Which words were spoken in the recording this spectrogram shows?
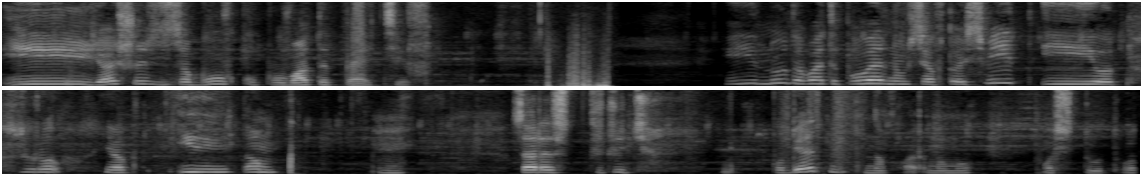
І я щось забув купувати петів. І ну давайте повернемося в той світ і от як і там зараз чуть-чуть побід нафармимо. Ось тут. От.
